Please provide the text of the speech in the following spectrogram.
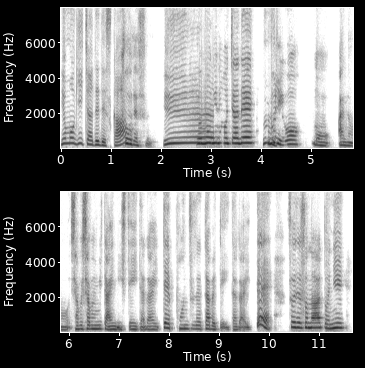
よもぎ茶でですか？そうです。ええー。よもぎのお茶で、ブリをもう、あの、しゃぶしゃぶみたいにしていただいて、ポン酢で食べていただいて、それでその後に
